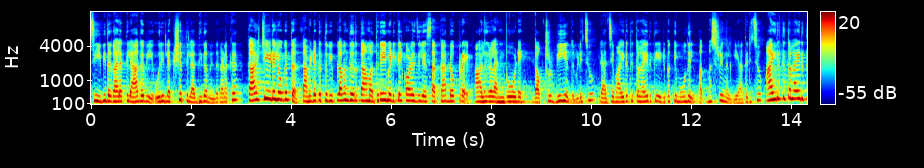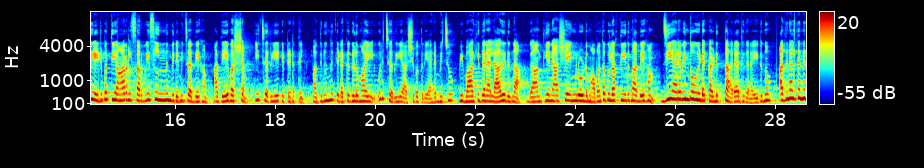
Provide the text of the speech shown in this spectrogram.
ജീവിതകാലത്തിലാകവെ ഒരു ലക്ഷത്തിലധികം എന്ന് കണക്ക്. കാഴ്ചയുടെ ലോകത്ത് തമിഴകത്ത് വിപ്ലവം തീർത്ത മധുരൈ മെഡിക്കൽ കോളേജിലെ സർക്കാർ ഡോക്ടറെ ആളുകൾ അൻപോടെ ഡോക്ടർ വി എന്ന് വിളിച്ചു. രാജ്യം ആയിരത്തി തൊള്ളായിരത്തി എഴുപത്തി മൂന്നിൽ പത്മശ്രീ നൽകി ആദരിച്ചു. ആയിരത്തി തൊള്ളായിരത്തി എഴുപത്തി ആറിൽ സർവീസിൽ നിന്നും വിരമിച്ച അദ്ദേഹം അതേ വർഷം ഈ ചെറിയ കെട്ടിടത്തിൽ പതിനൊന്ന് കിടക്കകളുമായി ഒരു ചെറിയ ആശുപത്രി ആരംഭിച്ചു. വിവാഹിതനല്ലാതിരുന്ന ഗാന്ധിയൻ ആശയങ്ങളോട് മമത പുലർത്തിയിരുന്ന അദ്ദേഹം ജി അരവിന്ദോയുടെ കടുത്ത ആരാധകനായിരുന്നു. അതിനാൽ തന്നെ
